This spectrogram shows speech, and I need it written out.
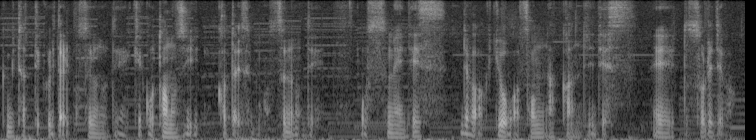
組み立ってくれたりもするので、結構楽しかったりするので、おすすめです。では今日はそんな感じです。えっ、ー、と、それでは。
